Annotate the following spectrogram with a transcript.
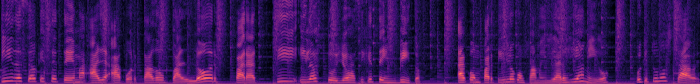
y deseo que este tema haya aportado valor para ti y los tuyos, así que te invito a compartirlo con familiares y amigos porque tú no sabes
